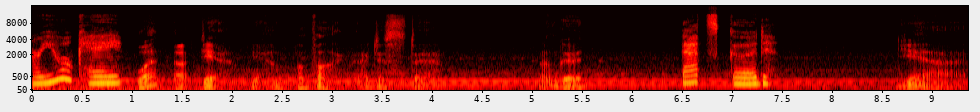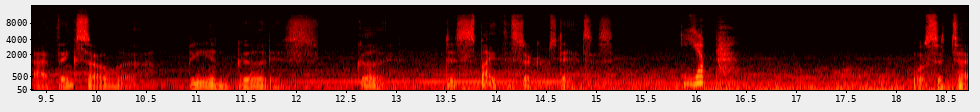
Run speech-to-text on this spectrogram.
Are you okay? What? Uh, yeah, yeah, I'm, I'm fine. I just, uh, I'm good. That's good. Yeah, I think so. Uh, being good is good, despite the circumstances. Yep. We'll sit tight.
